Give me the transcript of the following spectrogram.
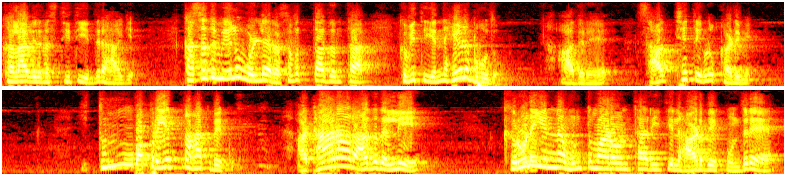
ಕಲಾವಿದನ ಸ್ಥಿತಿ ಇದ್ರೆ ಹಾಗೆ. ಕಸದ ಮೇಲೂ ಒಳ್ಳೆ ರಸವತ್ತಾದಂಥ ಕವಿತೆಯನ್ನು ಹೇಳಬಹುದು. ಆದರೆ ಸಾಧ್ಯತೆಗಳು ಕಡಿಮೆ. ತುಂಬ ಪ್ರಯತ್ನ ಹಾಕಬೇಕು. ಅಠಾಣ ರಾಗದಲ್ಲಿ ಕರುಣೆಯನ್ನ ಉಂಟು ಮಾಡುವಂತಹ ರೀತಿಯಲ್ಲಿ ಹಾಡಬೇಕು ಅಂದ್ರೆ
